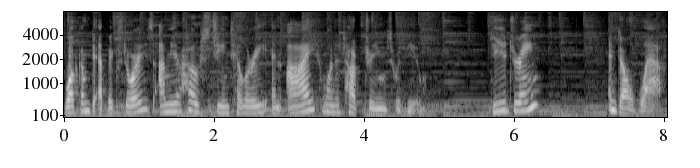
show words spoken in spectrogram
Welcome to Epic Stories. I'm your host, Jean Tillery, and I want to talk dreams with you. Do you dream? And don't laugh.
